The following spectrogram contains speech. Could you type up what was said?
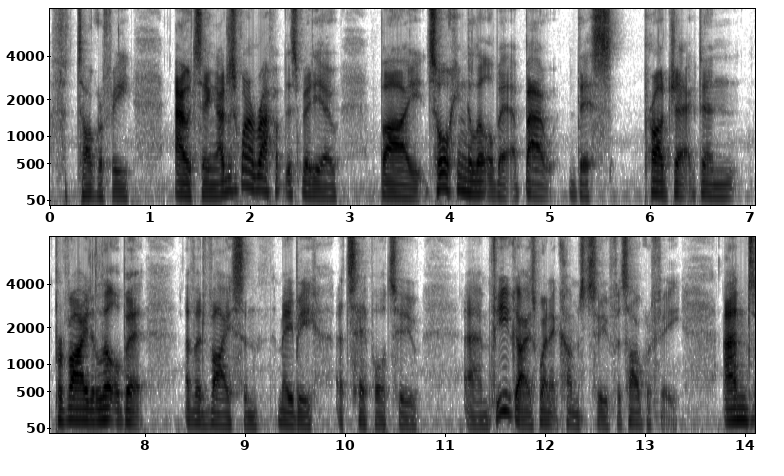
photography outing. I just want to wrap up this video by talking a little bit about this project and provide a little bit of advice and maybe a tip or two um, for you guys when it comes to photography. And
